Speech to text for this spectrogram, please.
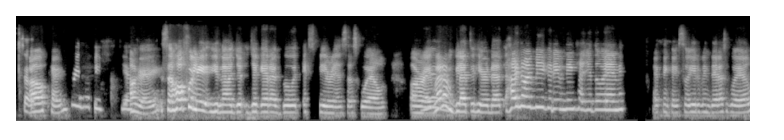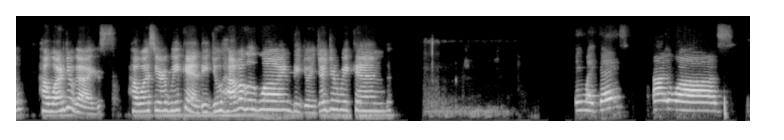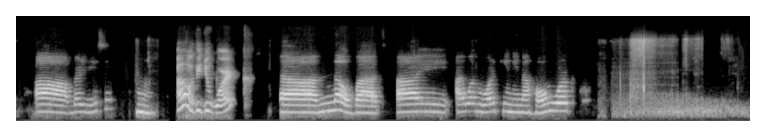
So Okay. pretty happy. Yeah. Okay. So hopefully, you know, you, you get a good experience as well. All right. But I'm glad to hear that. Hi, Noemi. Good evening. How you doing? I think I saw Irving there as well. How are you guys? How was your weekend? Did you have a good one? Did you enjoy your weekend? In my case, I was uh, very busy. Oh, did you work? Uh, no, but I I was working in a homework.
